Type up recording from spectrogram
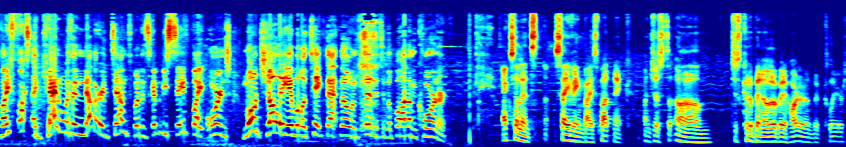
White Fox again with another attempt, but it's going to be saved by Orange. Mo Jolly able to take that though and send it to the bottom corner. Excellent saving by Sputnik. And just um just could have been a little bit harder on the clears.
